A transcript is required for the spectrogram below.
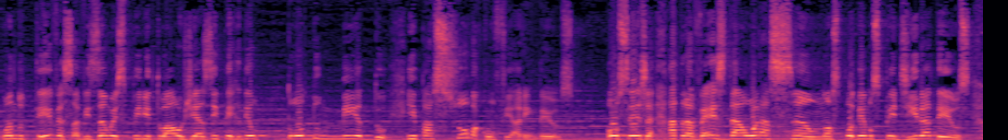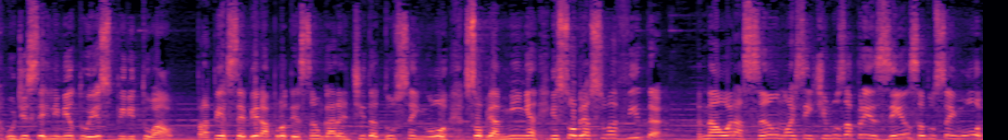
Quando teve essa visão espiritual, Geazi perdeu todo o medo e passou a confiar em Deus. Ou seja, através da oração, nós podemos pedir a Deus o discernimento espiritual para perceber a proteção garantida do Senhor sobre a minha e sobre a sua vida. Na oração nós sentimos a presença do Senhor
